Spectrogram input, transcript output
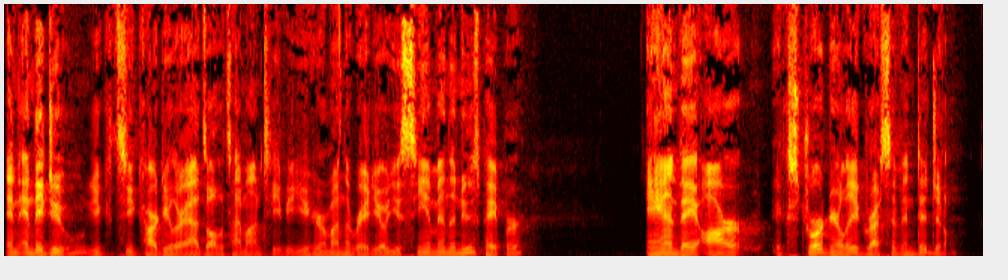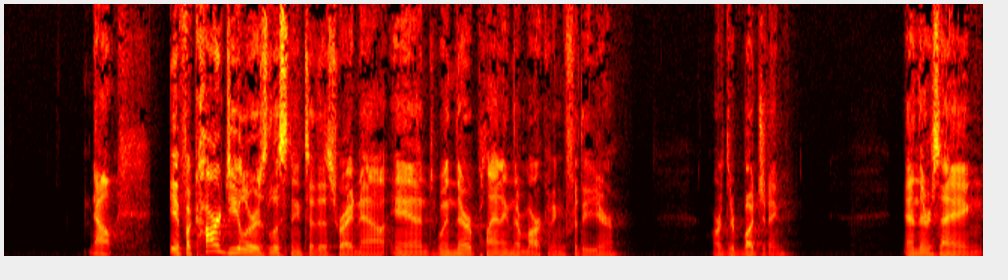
and, and they do. You can see car dealer ads all the time on TV. You hear them on the radio. You see them in the newspaper. And they are extraordinarily aggressive in digital. Now, if a car dealer is listening to this right now and when they're planning their marketing for the year or they're budgeting and they're saying,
